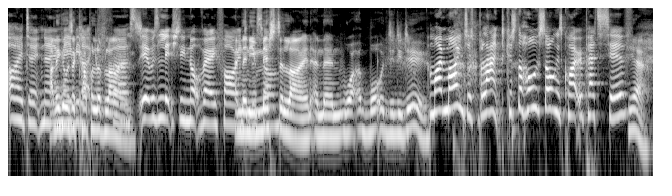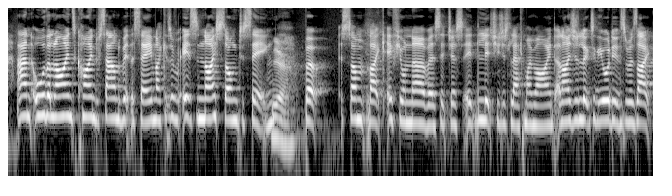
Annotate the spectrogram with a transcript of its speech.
I don't know. I think it was a couple like, of lines. first- it was literally not very far. And then you the missed a line, and then what? What did you do? my mind just blanked because the whole song is quite repetitive. Yeah. And all the lines kind of sound a bit the same. Like it's a it's a nice song to sing. Yeah. But some like if you're nervous, it just it literally just left my mind, and I just looked at the audience and was like,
